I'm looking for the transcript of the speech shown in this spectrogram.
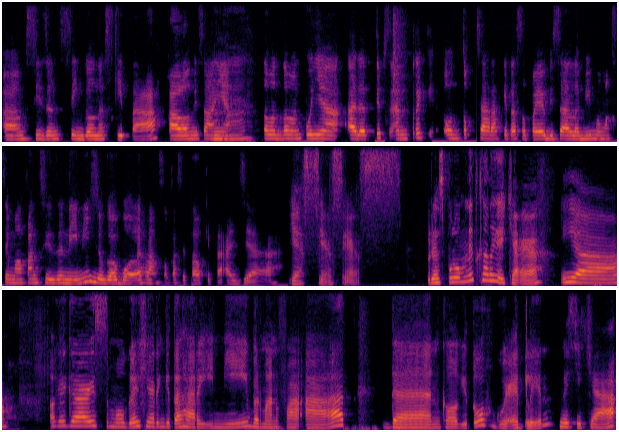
um, season singleness kita. Kalau misalnya mm -hmm. teman-teman punya ada tips and trick untuk cara kita supaya bisa lebih memaksimalkan season ini juga boleh langsung kasih tahu kita aja. Yes, yes, yes. Udah 10 menit kali ya, Cak ya? Iya. Oke okay guys, semoga sharing kita hari ini bermanfaat. Dan kalau gitu, gue Edlin. Gue Cica.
